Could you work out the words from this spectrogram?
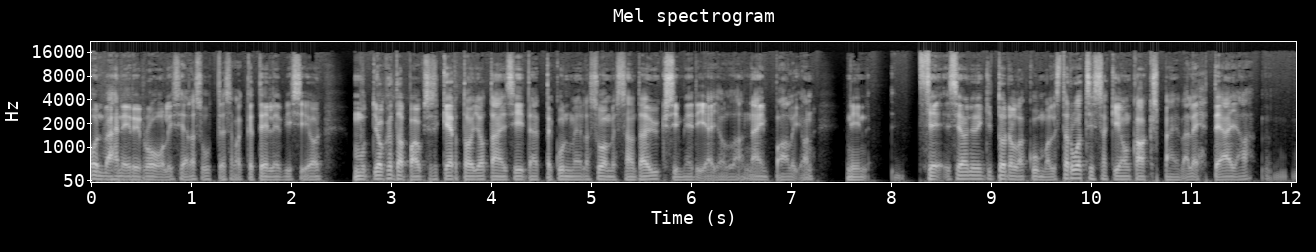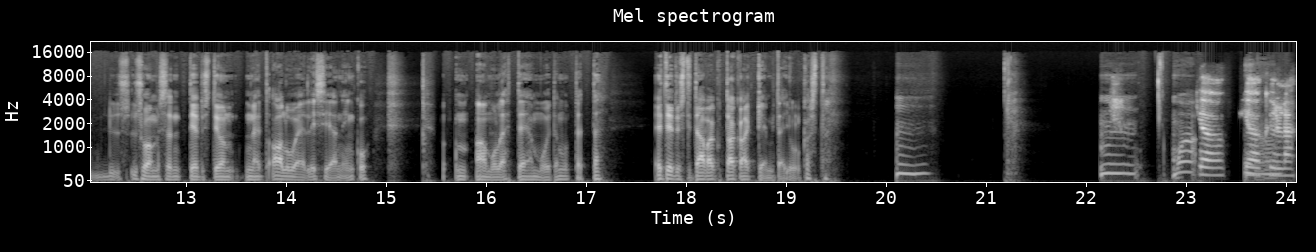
on vähän eri rooli siellä suhteessa vaikka televisioon, mutta joka tapauksessa se kertoo jotain siitä, että kun meillä Suomessa on tämä yksi media, jolla on näin paljon, niin se, se on jotenkin todella kummallista. Ruotsissakin on kaksi päivälehteä ja Suomessa tietysti on näitä alueellisia niin kuin, aamulehteä ja muita, mutta että, ja tietysti tämä vaikuttaa kaikkeen, mitä julkaistaan. Mm. Mm, mua, joo, joo, joo, kyllä.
